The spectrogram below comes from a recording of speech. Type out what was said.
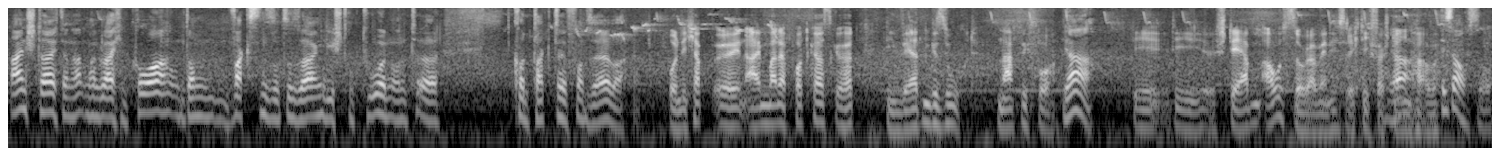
da einsteigt, dann hat man gleich einen Chor und dann wachsen sozusagen die Strukturen und äh, Kontakte von selber. Und ich habe äh, in einem meiner Podcasts gehört, die werden gesucht. Nach wie vor. Ja, Die, die sterben aus sogar, wenn ich es richtig verstanden ja habe. ist auch so.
